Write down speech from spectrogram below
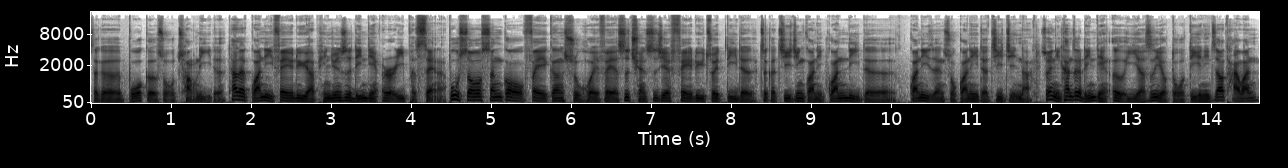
这个伯格所创立的，它的管理费率啊，平均是零点二一 percent 啊，不收申购费跟赎回费，是全世界费率最低的这个基金。管理管理的管理人所管理的基金啊，所以你看这个零点二一啊是有多低？你知道台湾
